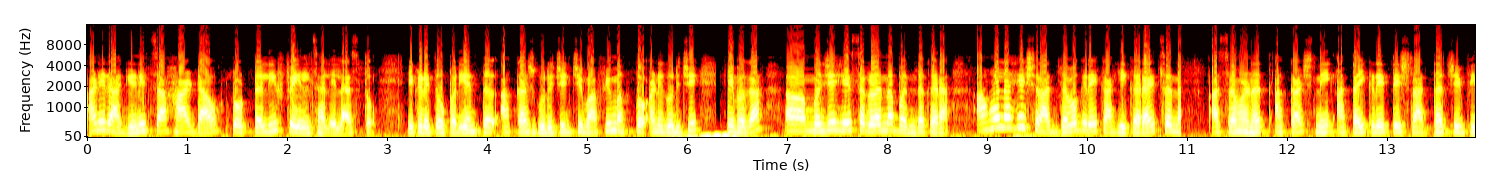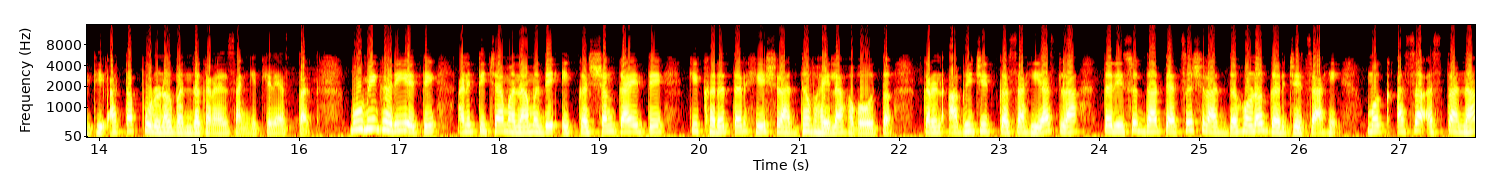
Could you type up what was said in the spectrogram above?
आणि रागिणीचा हा डाव टोटली फेल झालेला असतो. इकडे तोपर्यंत आकाश गुरुजींची माफी मागतो आणि गुरुजी हे बघा म्हणजे हे सगळ्यांना बंद करा. आम्हाला हे श्राद्ध वगैरे काही करायचं नाही असं म्हणत आकाशने आता इकडे ते श्राद्धाचे विधी आता पूर्ण बंद करायला सांगितलेले असतात. भूमी घरी येते आणि तिच्या मनामध्ये एकच शंका येते की खरं तर हे श्राद्ध व्हायला हवं होतं. कारण अभिजित कसाही असला तरी सुद्धा त्याचं श्राद्ध होणं गरजेचं आहे. मग असं असताना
